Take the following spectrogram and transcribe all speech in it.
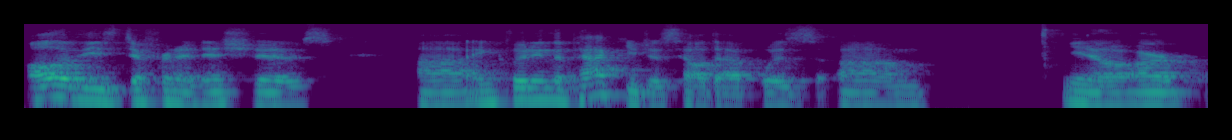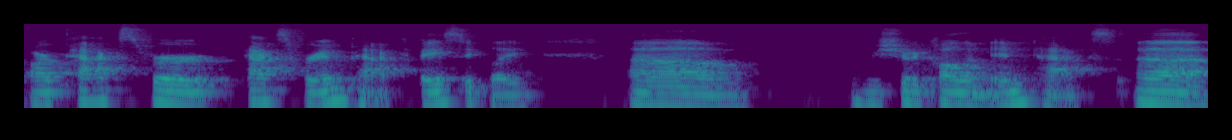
all of these different initiatives uh, including the pack you just held up was um, you know our our packs for packs for impact basically. Um, we should have called them impacts. Uh,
